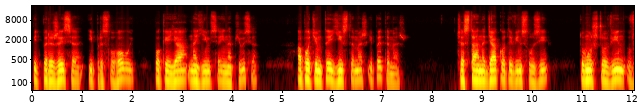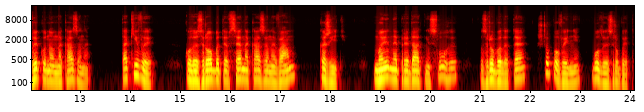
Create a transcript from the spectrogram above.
підпережися і прислуговуй, поки я наїмся і нап'юся, а потім ти їстимеш і питимеш. Чи стане дякувати він слузі, тому що він виконав наказане? Так і ви, коли зробите все наказане вам, кажіть ми, непридатні слуги, зробили те, що повинні були зробити.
